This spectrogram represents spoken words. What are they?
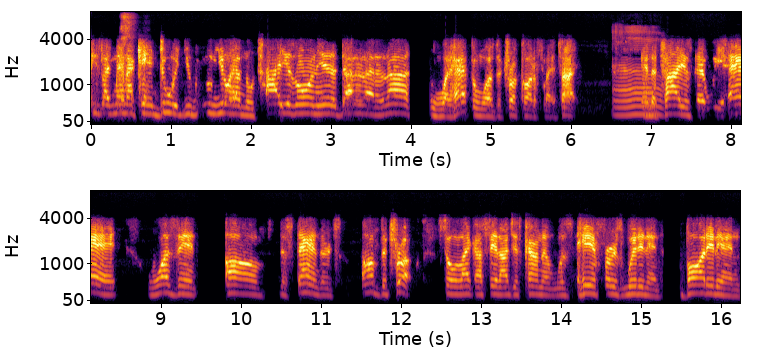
He's like, man, I can't do it. You you don't have no tires on here. Da da da da da what happened was the truck caught a flat tire. Oh. And the oh. tires that we had wasn't of the standards of the truck. So like I said, I just kind of was head first with it and bought it and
